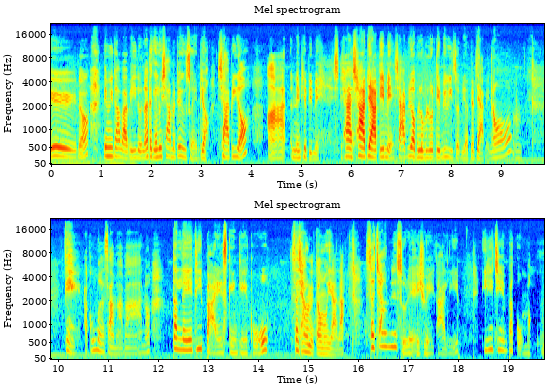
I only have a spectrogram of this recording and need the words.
ဟေးနော်တင်ပြီးသားပါပြီလို့နော်တကယ်လို့ရှာမတွေ့ဘူးဆိုရင်ပြောရှာပြီးတော့အာအနေဖြစ်ပြီးမယ်ရှာရှာပြပေးမယ်ရှာပြီးတော့ဘယ်လိုဘယ်လိုတင်ပြီးပြီဆိုပြီးတော့ပြပြမယ်နော်อืมကဲအခုမှစမှာပါနော်တလဲသီးပါတဲ့ skin care ကို16နှစ်သုံးလို့ရလား16နှစ်ဆိုတဲ့အရွယ်ကလေအေးချင်းဘက်ကိုမကူ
